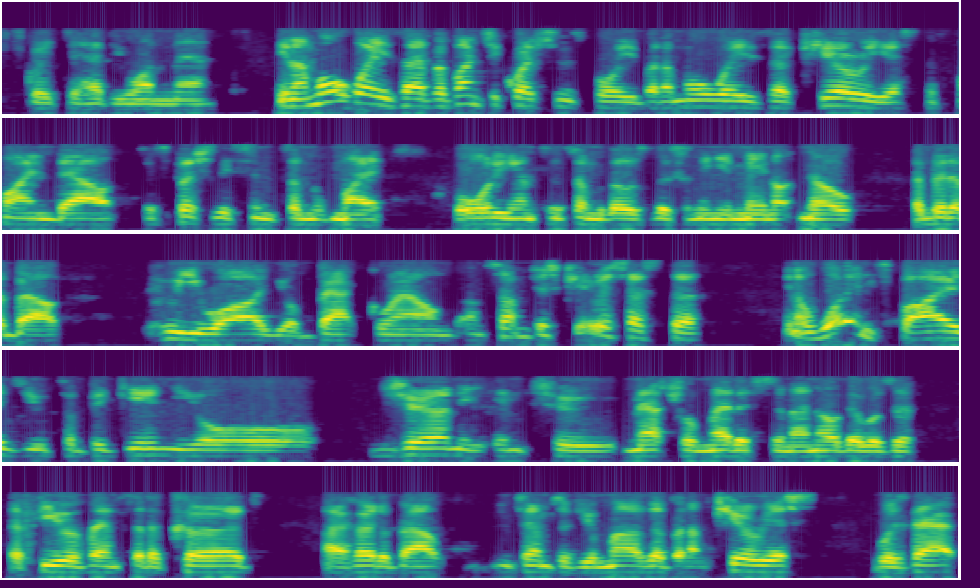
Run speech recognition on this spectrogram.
It's great to have you on, man. You know, I'm always, I have a bunch of questions for you, but I'm always uh, curious to find out, especially since some of my audience and some of those listening, you may not know a bit about who you are, your background. Um, so I'm just curious as to, you know, what inspired you to begin your journey into natural medicine? I know there was a, a few events that occurred. I heard about in terms of your mother, but I'm curious, was that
